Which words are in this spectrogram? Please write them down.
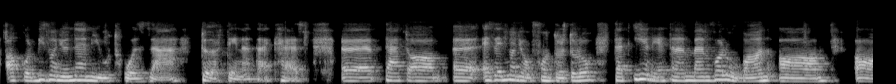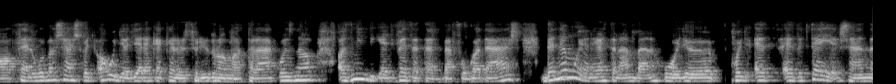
akkor bizony nem jut hozzá történetekhez. Tehát a, ez egy nagyon fontos dolog. Tehát ilyen értelemben valóban a, a felolvasás, vagy ahogy a gyerekek először irodalommal találkoznak, az mindig egy vezetett befogadás, de nem olyan értelemben, hogy, hogy ez, ez teljesen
